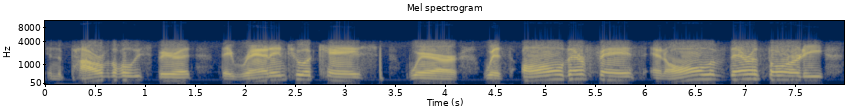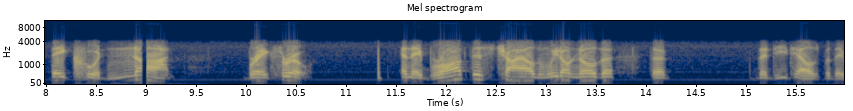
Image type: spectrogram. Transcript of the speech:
in the power of the Holy Spirit, they ran into a case where, with all their faith and all of their authority, they could not break through. And they brought this child, and we don't know the the the details, but they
